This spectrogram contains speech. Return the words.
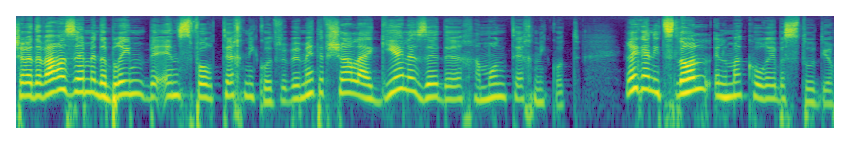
עכשיו, הדבר הזה מדברים באין ספור טכניקות, ובאמת אפשר להגיע לזה דרך המון טכניקות. רגע נצלול אל מה קורה בסטודיו.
